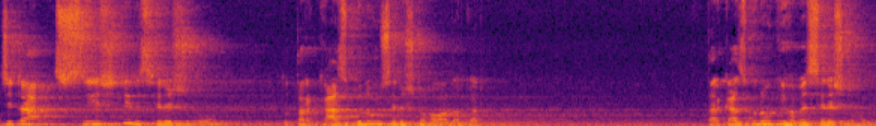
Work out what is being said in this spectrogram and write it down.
যেটা সৃষ্টির শ্রেষ্ঠ তো তার কাজগুলোও শ্রেষ্ঠ হওয়া দরকার। তার কাজগুলোও কি হবে? শ্রেষ্ঠ হবে।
